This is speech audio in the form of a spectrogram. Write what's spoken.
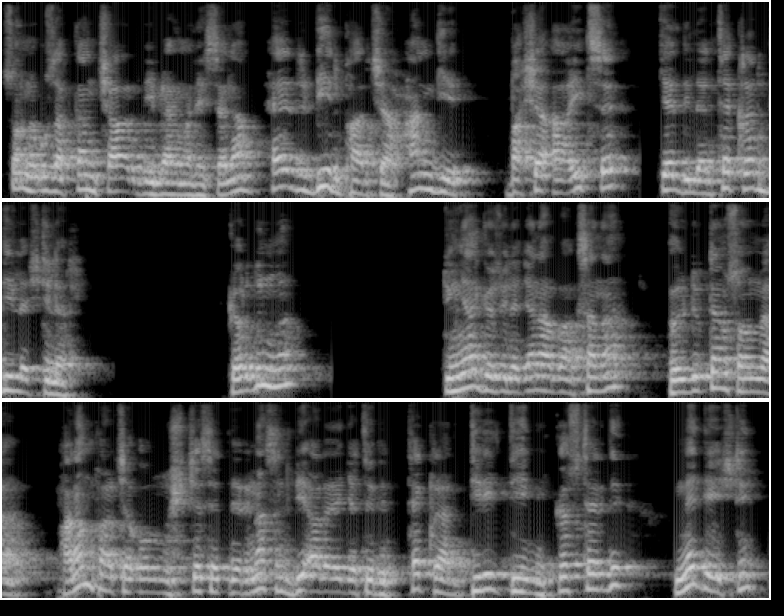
Sonra uzaktan çağırdı İbrahim Aleyhisselam. Her bir parça hangi başa aitse geldiler tekrar birleştiler. Gördün mü? Dünya gözüyle Cenab-ı Hak sana öldükten sonra paramparça olmuş cesetleri nasıl bir araya getirip tekrar dirilttiğini gösterdi. Ne değişti?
